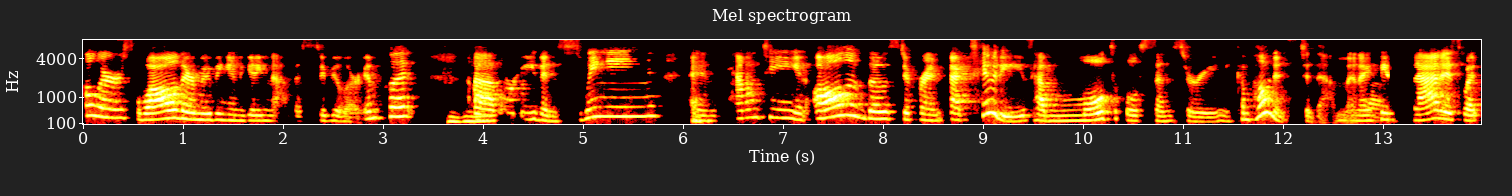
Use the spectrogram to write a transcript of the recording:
colors while they're moving and getting that vestibular input mm-hmm. uh, or even swinging and mm-hmm. counting, and all of those different activities have multiple sensory components to them. And I think that is what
